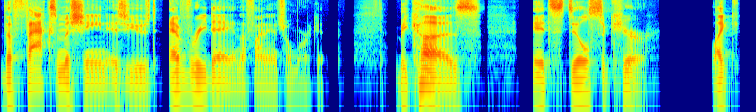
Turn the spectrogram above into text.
the fax machine is used every day in the financial market because it's still secure. Like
